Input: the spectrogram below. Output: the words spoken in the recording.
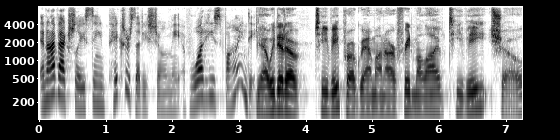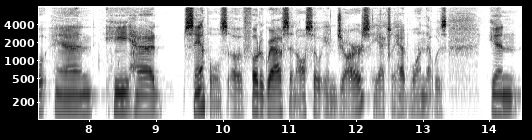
And I've actually seen pictures that he's shown me of what he's finding. Yeah, we did a TV program on our Freedom Alive TV show, and he had samples of photographs and also in jars. He actually had one that was in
